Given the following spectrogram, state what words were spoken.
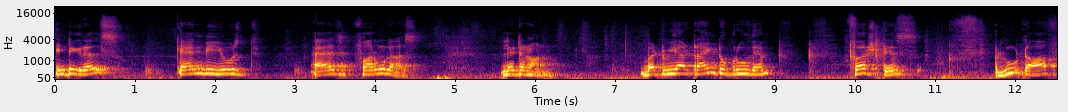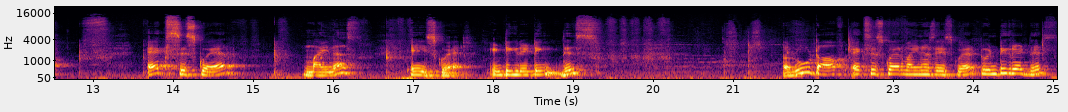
integrals can be used as formulas later on. But we are trying to prove them. First is root of x square minus a square. Integrating this root of x square minus a square. To integrate this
